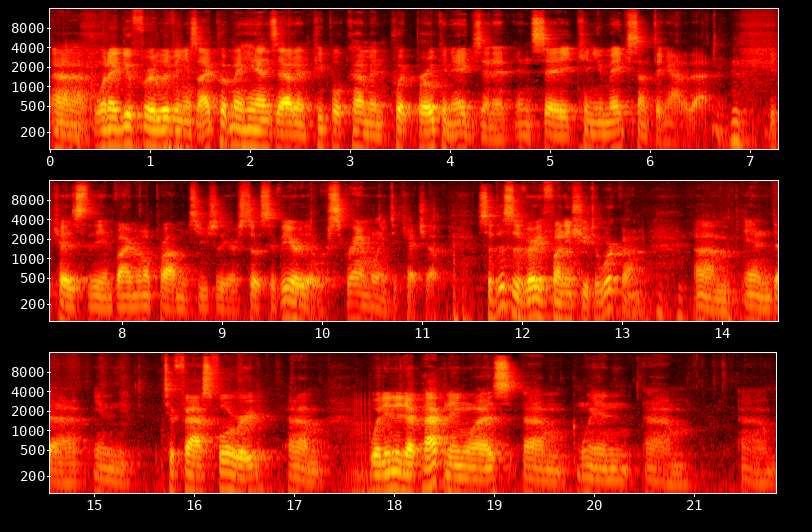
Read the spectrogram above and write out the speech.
Uh, what I do for a living is I put my hands out and people come and put broken eggs in it and say, Can you make something out of that? because the environmental problems usually are so severe that we're scrambling to catch up. So, this is a very fun issue to work on. Um, and uh, in, to fast forward, um, what ended up happening was um, when um, um,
